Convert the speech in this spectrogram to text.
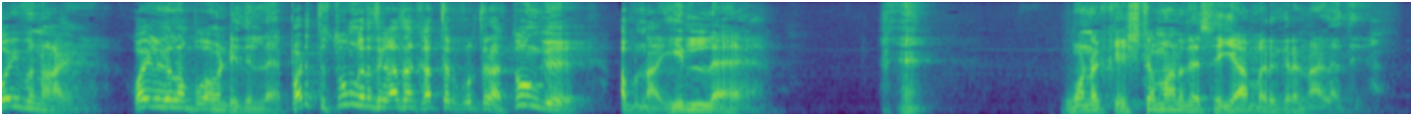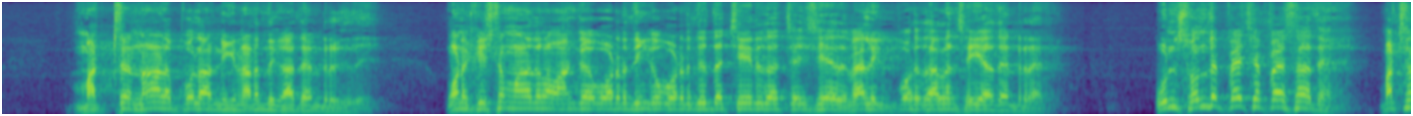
ஓய்வு நாள். கோயிலுக்கெல்லாம் போக வேண்டியதில்லை. படுத்து தூங்குறதுக்காக தான் கத்தர் கொடுத்துருக்கா தூங்கு. அப்படின்னா இல்லை. உனக்கு இஷ்டமானதை செய்யாமல் இருக்கிற நாள் அது. மற்ற நாளை போல் அன்றைக்கி நடந்துக்காதன்னு இருக்குது. உனக்கு இஷ்டமானதெல்லாம் அங்கே ஓடுறது இங்கே ஓடுறது இதை செய்யறதா செய்யாத வேலைக்கு போகிறதாலும் செய்யாதன்றார். உன் சொந்த பேச்சை பேசாத. மற்ற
